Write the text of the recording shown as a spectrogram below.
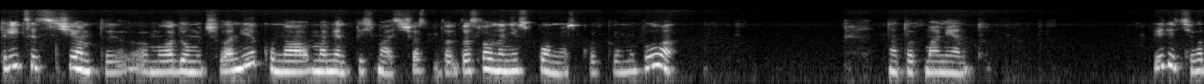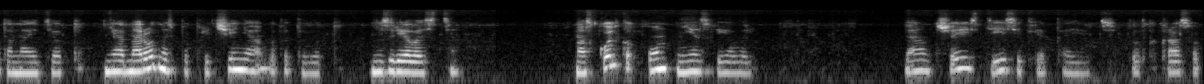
30 с чем-то э, молодому человеку на момент письма, сейчас дословно не вспомню, сколько ему было – на тот момент. Видите, вот она идет. Неоднородность по причине вот этой вот незрелости. Насколько он незрелый. Да, вот 6-10 лет даете. Тут как раз вот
